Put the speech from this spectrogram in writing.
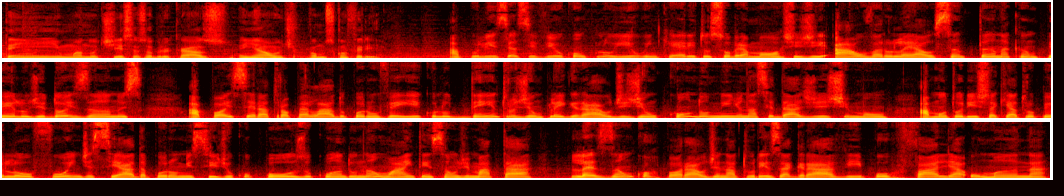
Tem uma notícia sobre o caso em áudio? Vamos conferir. A Polícia Civil concluiu o inquérito sobre a morte de Álvaro Leal Santana Campelo, de dois anos, após ser atropelado por um veículo dentro de um playground de um condomínio na cidade de Timon. A motorista que atropelou foi indiciada por homicídio culposo quando não há intenção de matar, lesão corporal de natureza grave e por falha humana.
